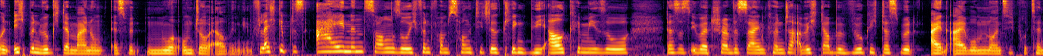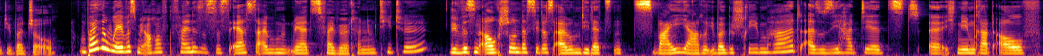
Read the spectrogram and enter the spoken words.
Und ich bin wirklich der Meinung, es wird nur um Joe Alvin gehen. Vielleicht gibt es einen Song so, ich finde vom Songtitel klingt The Alchemy so, dass es über Travis sein könnte, aber ich glaube wirklich, das wird ein Album 90% über Joe. Und by the way, was mir auch aufgefallen ist, ist das erste Album mit mehr als zwei Wörtern im Titel. Wir wissen auch schon, dass sie das Album die letzten zwei Jahre über geschrieben hat. Also sie hat jetzt, äh, ich nehme gerade auf,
